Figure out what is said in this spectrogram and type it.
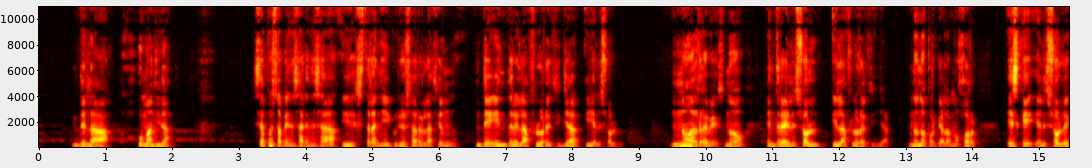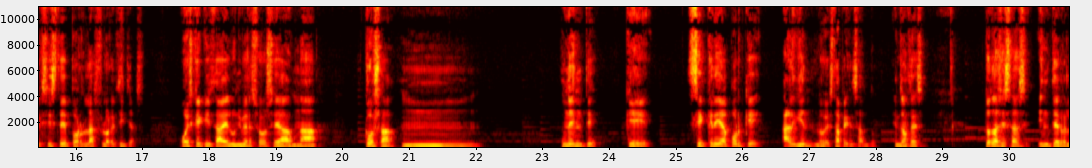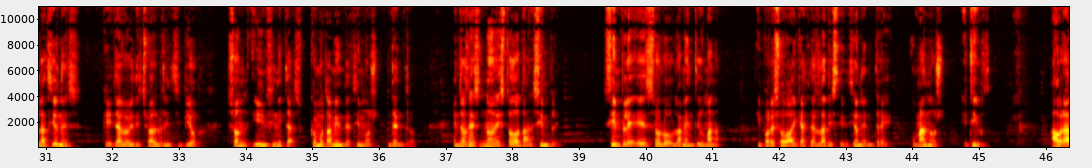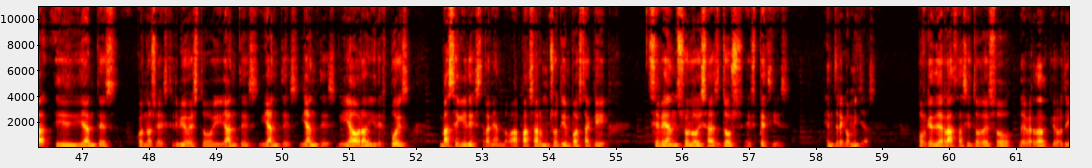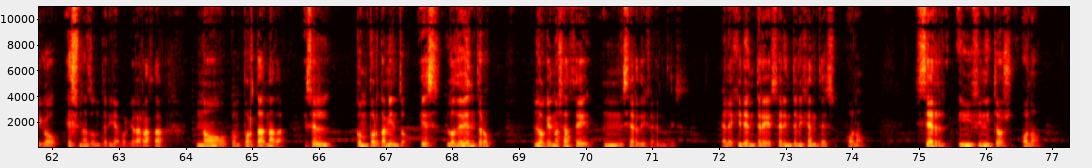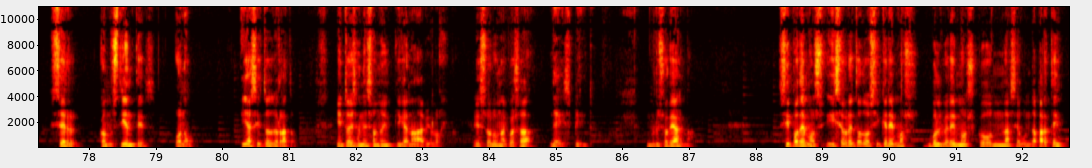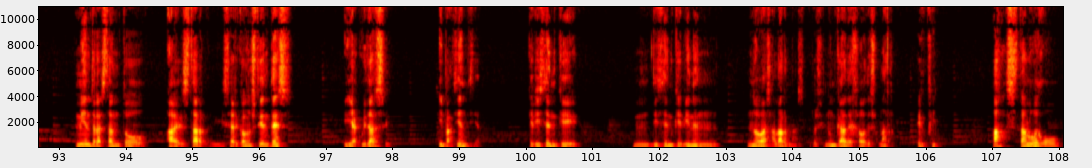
de la humanidad se ha puesto a pensar en esa extraña y curiosa relación de entre la florecilla y el sol? No al revés, no entre el sol y la florecilla. No, no, porque a lo mejor es que el sol existe por las florecillas. O es que quizá el universo sea una cosa, un ente que se crea porque alguien lo está pensando. Entonces, todas esas interrelaciones, que ya lo he dicho al principio, son infinitas, como también decimos dentro. Entonces no es todo tan simple. Simple es solo la mente humana, y por eso hay que hacer la distinción entre humanos y tiud. Ahora y antes, cuando se escribió esto, y antes, y antes, y antes, y ahora y después, va a seguir extrañando, va a pasar mucho tiempo hasta que se vean solo esas dos especies, entre comillas. Porque de razas y todo eso, de verdad que os digo, es una tontería, porque la raza no comporta nada. Es el comportamiento, es lo de dentro lo que nos hace mm, ser diferentes. Elegir entre ser inteligentes o no, ser infinitos o no, ser conscientes o no. Y así todo el rato. Y entonces en eso no implica nada biológico. Es solo una cosa de espíritu, incluso de alma. Si podemos y sobre todo si queremos, volveremos con la segunda parte. Mientras tanto, a estar y ser conscientes y a cuidarse y paciencia, que dicen que mm, dicen que vienen nuevas alarmas, pero si nunca ha dejado de sonar. En fin. Hasta luego.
